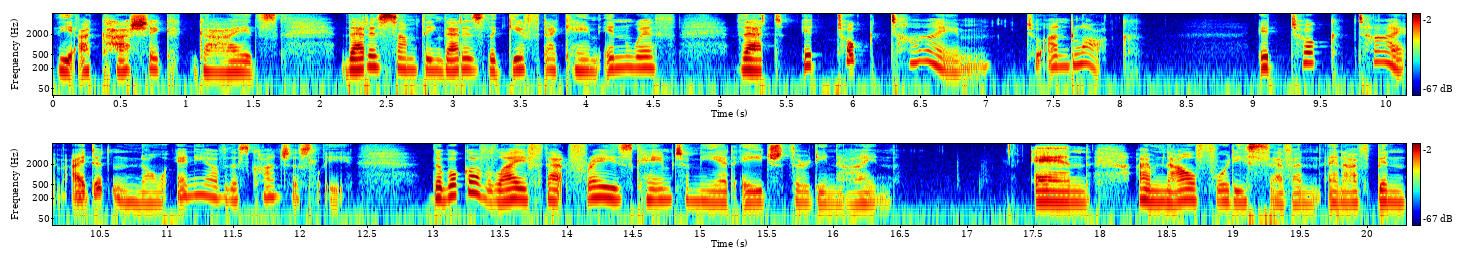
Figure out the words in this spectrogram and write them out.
the Akashic guides. That is something, that is the gift I came in with that it took time to unblock. It took time. I didn't know any of this consciously. The book of life, that phrase came to me at age 39. And I'm now 47, and I've been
